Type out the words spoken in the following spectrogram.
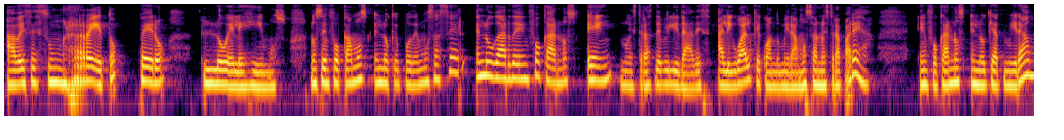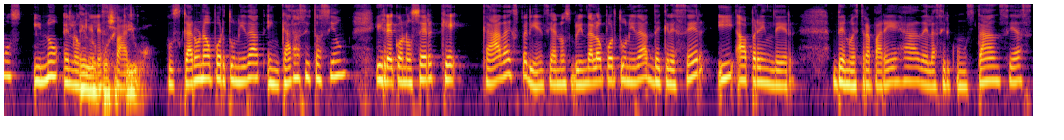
a veces es un reto, pero lo elegimos. Nos enfocamos en lo que podemos hacer en lugar de enfocarnos en nuestras debilidades, al igual que cuando miramos a nuestra pareja. Enfocarnos en lo que admiramos y no en lo que les positivo buscar una oportunidad en cada situación y reconocer que cada experiencia nos brinda la oportunidad de crecer y aprender de nuestra pareja, de las circunstancias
